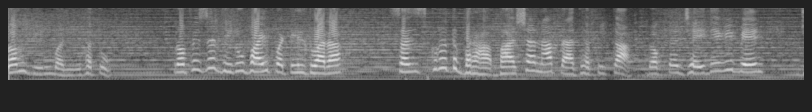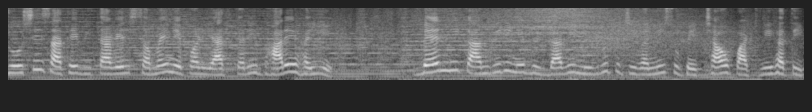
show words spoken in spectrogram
ગમગીન બન્યું હતું. પ્રોફેસર ધીરુભાઈ પટેલ દ્વારા સંસ્કૃત ભાષાના પ્રાધ્યાપિકા ડૉક્ટર જયદેવીબેન જોશી સાથે વિતાવેલ સમયને પણ યાદ કરી ભારે હૈયે. બેનની કામગીરીને બિરદાવી નિવૃત્ત જીવનની શુભેચ્છાઓ પાઠવી હતી.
